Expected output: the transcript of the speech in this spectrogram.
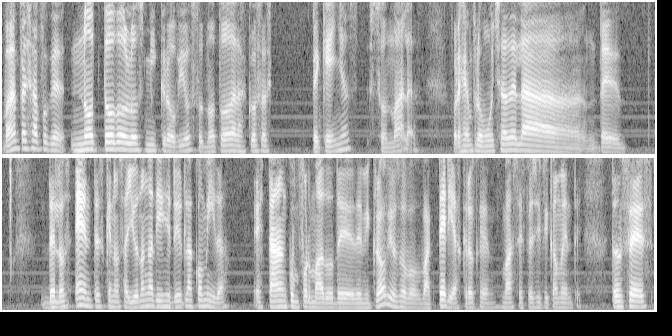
Voy a empezar porque no todos los microbios o no todas las cosas pequeñas son malas. Por ejemplo, muchas de, de los entes que nos ayudan a digerir la comida están conformados de, de microbios o bacterias, creo que más específicamente. Entonces,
